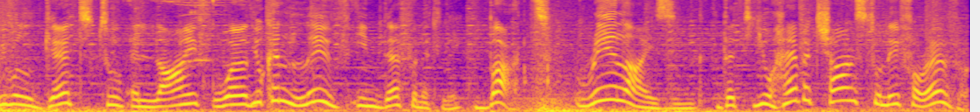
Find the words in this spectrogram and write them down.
we will get to a life where you can live indefinitely, but realizing that you have a chance to live forever.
